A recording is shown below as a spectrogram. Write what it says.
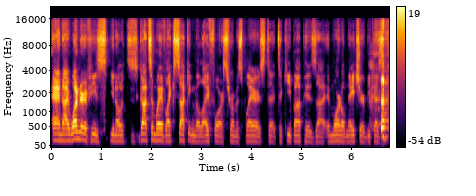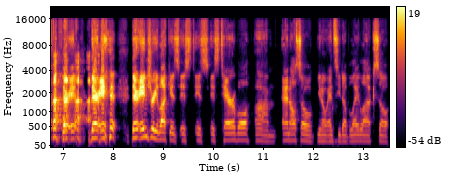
and I wonder if he's you know got some way of like sucking the life force from his players to to keep up his uh, immortal nature because their their their injury luck is is is is terrible, um, and also you know NCAA luck. So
